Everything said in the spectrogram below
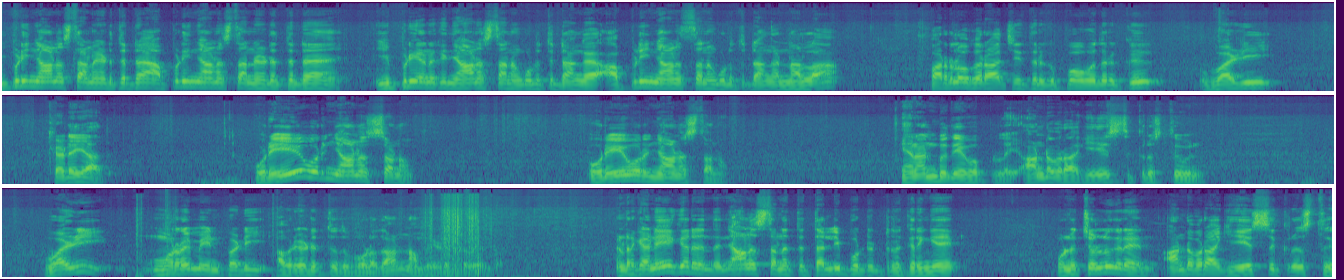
இப்படி ஞானஸ்தானம் எடுத்துட்டேன் அப்படி ஞானஸ்தானம் எடுத்துட்டேன் இப்படி எனக்கு ஞானஸ்தானம் கொடுத்துட்டாங்க அப்படி ஞானஸ்தானம் கொடுத்துட்டாங்கன்னெல்லாம் பரலோக ராஜ்யத்திற்கு போவதற்கு வழி கிடையாது. ஒரே ஒரு ஞானஸ்தானம் ஒரே ஒரு ஞானஸ்தானம். என் அன்பு தேவப்பிள்ளை ஆண்டவராகிய இயேசு கிறிஸ்துவின் வழி முறைமையின்படி அவர் எடுத்தது போல தான் நாம் எடுக்க வேண்டும். இன்றைக்கு அநேகர் இந்த ஞானஸ்தானத்தை தள்ளி போட்டுட்டு இருக்கிறீங்க ஒன்று சொல்லுகிறேன் ஆண்டவராகிய இயேசு கிறிஸ்து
